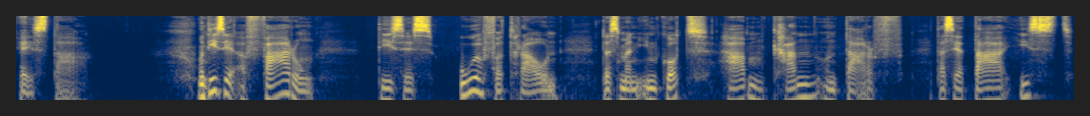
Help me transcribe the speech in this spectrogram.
er ist da. Und diese Erfahrung, dieses Urvertrauen, dass man in Gott haben kann und darf, dass er da ist.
